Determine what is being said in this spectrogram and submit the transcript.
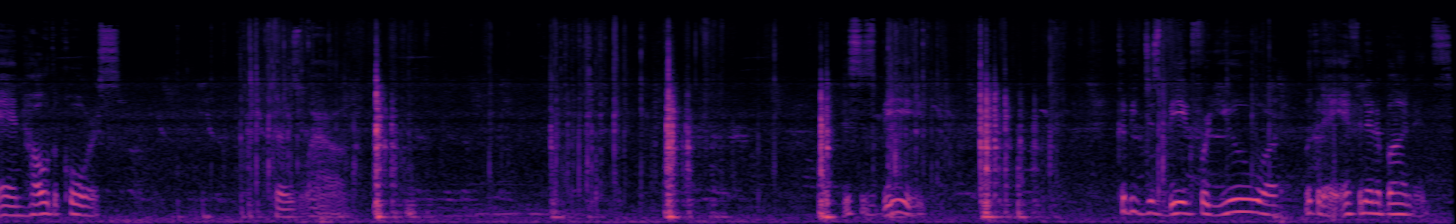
and hold the course. Because, wow. This is big. Could be just big for you, or look at that infinite abundance.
